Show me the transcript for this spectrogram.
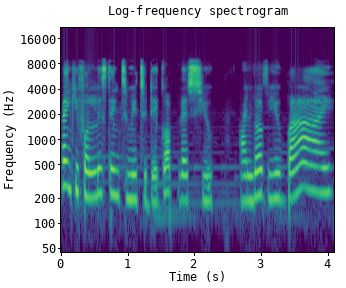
Thank you for listening to me today. God bless you. I love you. Bye.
